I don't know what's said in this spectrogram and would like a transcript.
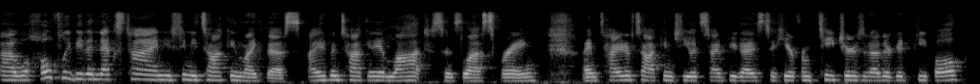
Uh, will hopefully be the next time you see me talking like this. I have been talking a lot since last spring. I'm tired of talking to you. It's time for you guys to hear from teachers and other good people.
